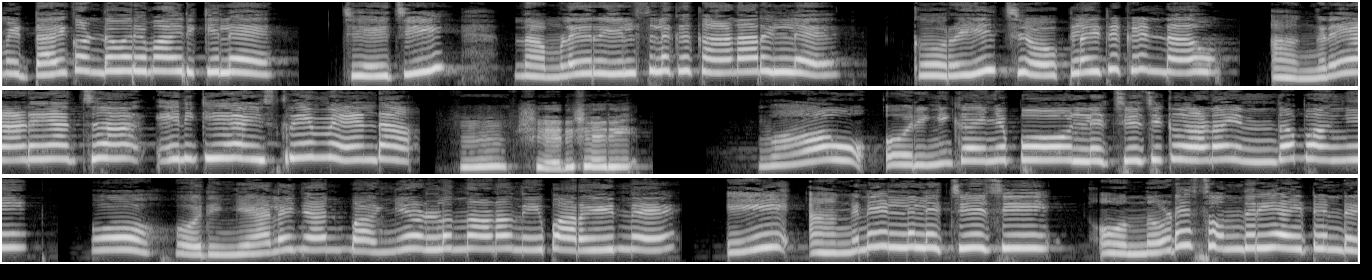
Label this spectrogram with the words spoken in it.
മിഠായി കൊണ്ടുവരുമായിരിക്കില്ലേ? ചേച്ചി നമ്മളെ റീൽസിലൊക്കെ കാണാറില്ലേ? കുറേ ചോക്ലേറ്റ് ഒക്കെ ഉണ്ടാവും അങ്ങനെയാണേ അച്ഛാ എനിക്ക് ഈ ഐസ്ക്രീം വേണ്ട ഉം, ശരി ശരി വാവ് ഒരുങ്ങി കഴിഞ്ഞപ്പോ ലച്ചേച്ചി കാണാൻ എന്താ ശരി ഒരുങ്ങിയാലേ ഞാൻ നീ സുന്ദരിയായിട്ടുണ്ട്.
